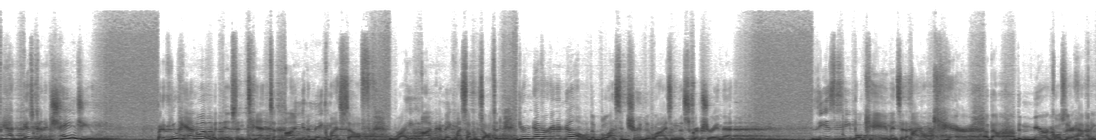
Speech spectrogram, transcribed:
man, it's going to change you. But if you handle it with this intent to, I'm going to make myself right, I'm going to make myself exalted, you're never going to know the blessed truth that lies in this scripture. Amen? These people came and said, I don't care about the miracles that are happening.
